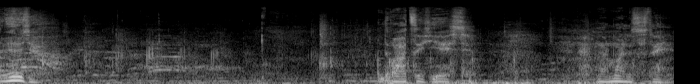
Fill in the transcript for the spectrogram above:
Видите? 20 есть. Нормальное состояние.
